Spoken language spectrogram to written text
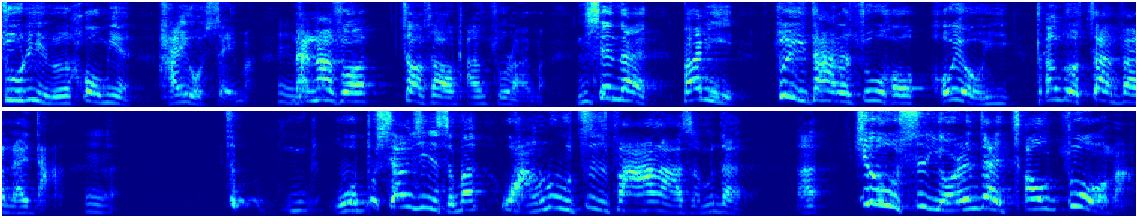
朱立伦后面还有谁嘛？难道说赵少康出来嘛？你现在把你最大的诸侯侯友谊当做战犯来打，嗯，这嗯我不相信什么网络自发啦什么的啊，就是有人在操作嘛，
